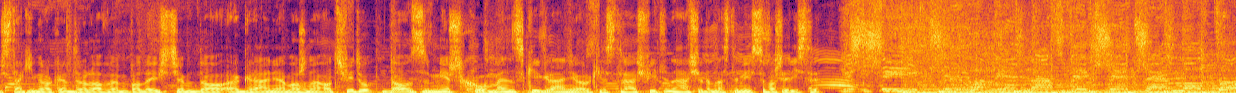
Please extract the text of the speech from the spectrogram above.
Z takim rock'n'rollowym podejściem do grania można od świtu do zmierzchu. Męskie granie orkiestra. Świt na 17 miejscu waszej listy. Jeśli świt przyłapie nas wykrzyczę mu to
